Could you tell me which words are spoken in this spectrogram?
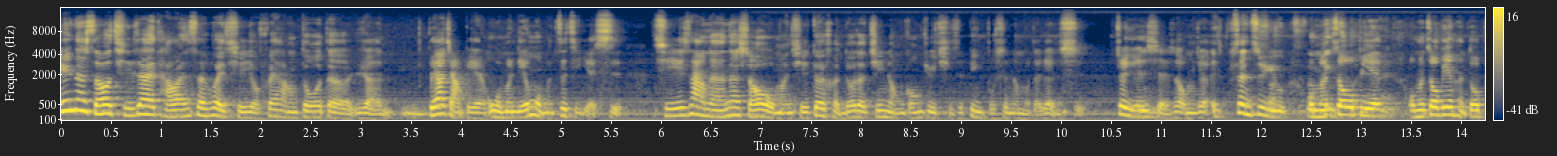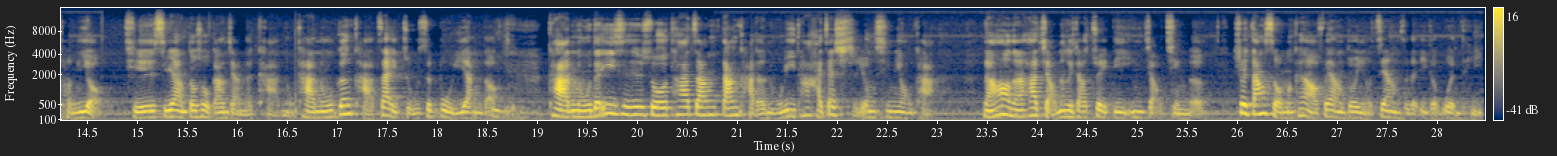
因为那时候，其实，在台湾社会，其实有非常多的人，不要讲别人，我们连我们自己也是。其实上呢，那时候我们其实对很多的金融工具，其实并不是那么的认识。最原始的时候，我们就甚至于我们周边，我们周边很多朋友，其实实际上都是我刚刚讲的卡奴。卡奴跟卡债族是不一样的。卡奴的意思是说，他当当卡的奴隶，他还在使用信用卡，然后呢，他缴那个叫最低应缴金额。所以当时我们看到非常多有这样子的一个问题，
